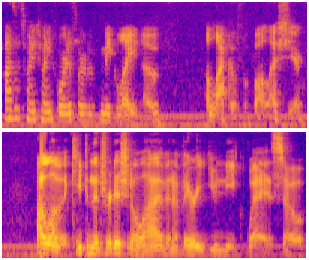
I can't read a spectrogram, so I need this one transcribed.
class of 2024 to sort of make light of a lack of football last year. I love it, keeping the tradition alive in a very unique way. So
